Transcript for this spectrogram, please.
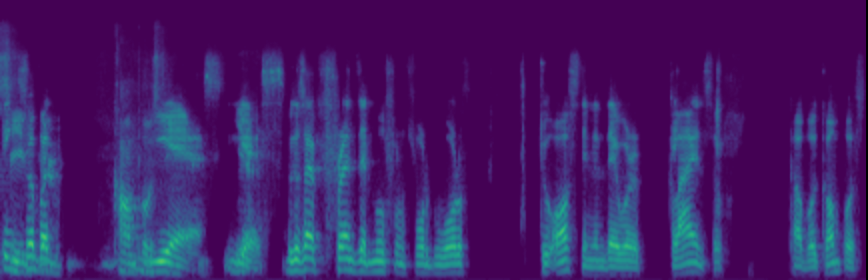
think so, but composting. Yes, yeah. yes, because I have friends that moved from Fort Worth to Austin, and they were clients of Cowboy Compost,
